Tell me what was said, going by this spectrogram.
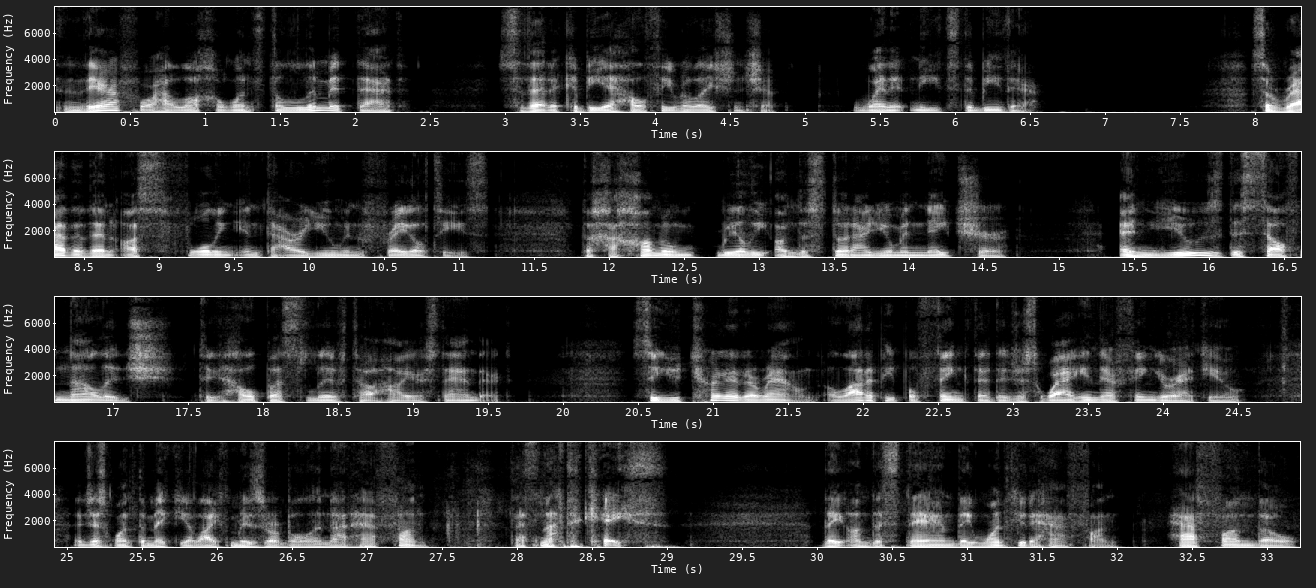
And therefore, halacha wants to limit that so that it could be a healthy relationship when it needs to be there. So rather than us falling into our human frailties, the Chachamim really understood our human nature and used this self knowledge to help us live to a higher standard. So you turn it around. A lot of people think that they're just wagging their finger at you and just want to make your life miserable and not have fun. That's not the case. They understand, they want you to have fun. Have fun, though,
